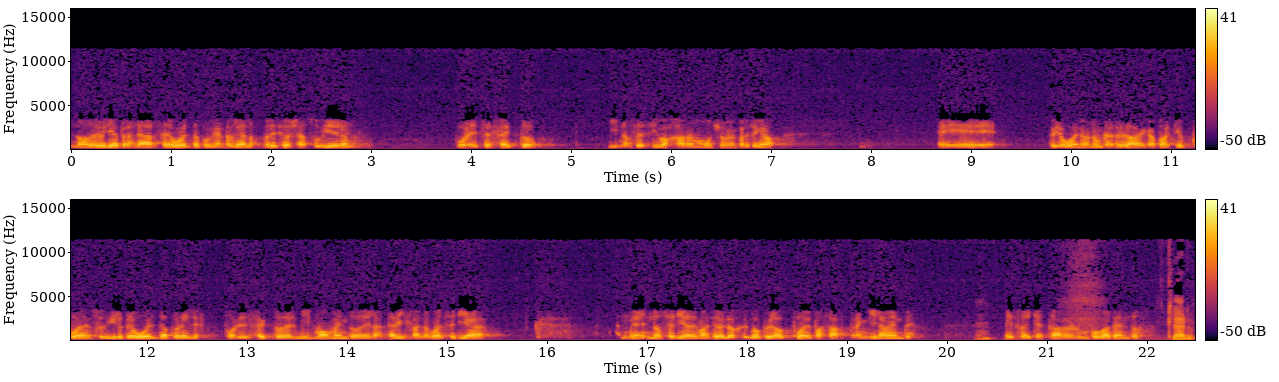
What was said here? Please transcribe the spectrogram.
No debería trasladarse de vuelta porque en realidad los precios ya subieron por ese efecto y no sé si bajaron mucho, me parece que no. Eh, pero bueno, nunca se sabe, capaz que pueden subir de vuelta por el, por el efecto del mismo aumento de las tarifas, lo cual sería eh, no sería demasiado lógico, pero puede pasar tranquilamente. Eso hay que estar un poco atentos. Claro.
